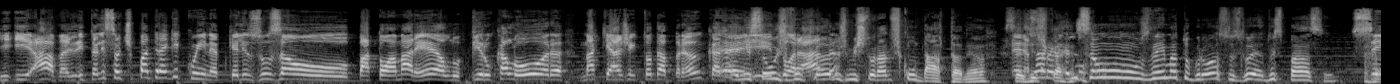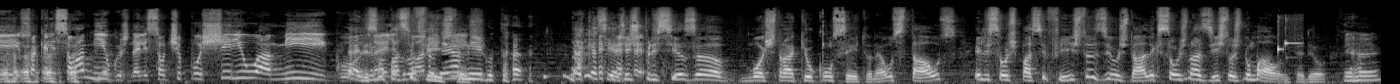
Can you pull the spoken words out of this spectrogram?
E, e- ah, mas então eles são tipo a drag queen, né? Porque eles usam batom amarelo, peruca loura, maquiagem toda branca, né? É, eles e são os dourada. vulcanos misturados com data, né? Se a É, gente Cara, ficar- eles são os Ney Mato Grossos do, do espaço. Sim, só que eles são amigos, né? Eles são tipo Shiryu amigo. É, eles né? são Mato Grosso também é pacifistas. amigo, tá? É que assim, a gente precisa mostrar aqui o conceito, né? Os Taus, eles são os pacifistas e os Daleks são os nazistas do mal, entendeu? Uhum.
